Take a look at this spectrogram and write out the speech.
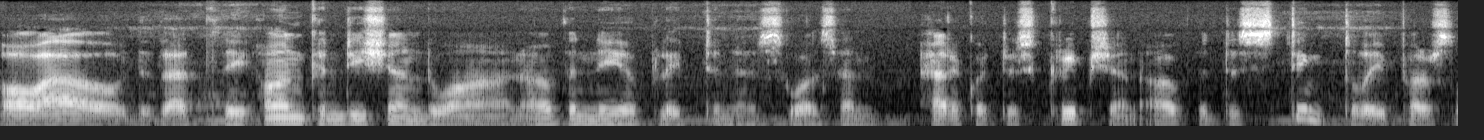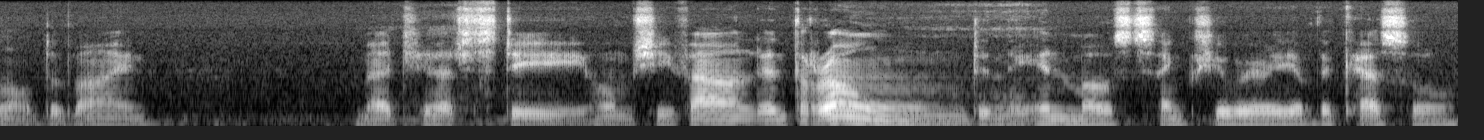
allowed that the unconditioned one of the Neoplatonists was an adequate description of the distinctly personal divine Majesty, whom she found enthroned in the inmost sanctuary of the castle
